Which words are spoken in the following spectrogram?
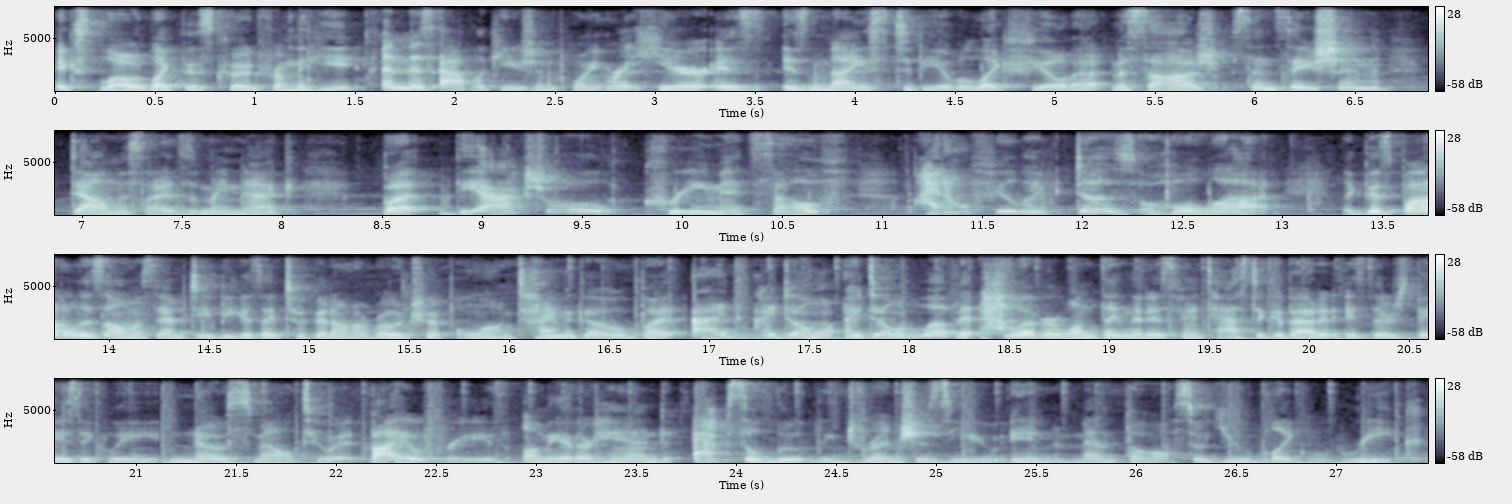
explode like this could from the heat. And this application point right here is, is nice to be able to like feel that massage sensation down the sides of my neck. But the actual cream itself, I don't feel like does a whole lot. Like this bottle is almost empty because I took it on a road trip a long time ago, but I, I don't I don't love it. However, one thing that is fantastic about it is there's basically no smell to it. BioFreeze, on the other hand, absolutely drenches you in menthol, so you like reek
